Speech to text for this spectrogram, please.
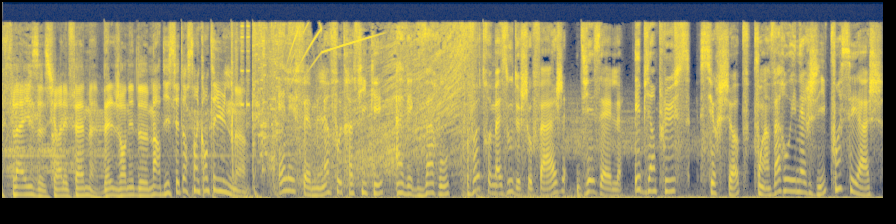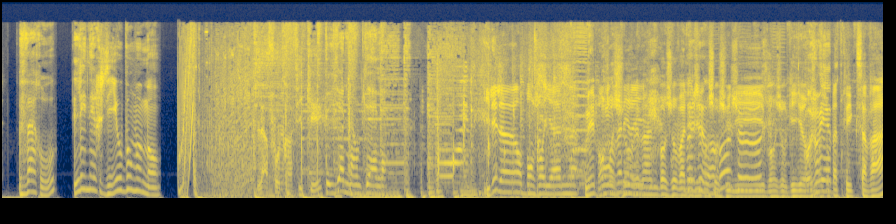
Flies sur LFM, belle journée de mardi 7h51. LFM l'info trafiquée avec Varro, votre mazou de chauffage, diesel et bien plus sur shop.varroénergie.ch. Varro, l'énergie au bon moment. L'info trafiquée De Yann Lambiel. Il est l'heure, bonjour Yann. Mais Bonjour bonjour, Valérie. Evan, bonjour Valérie, Bonjour, bonjour, Julie, bonjour Guillaume, Bonjour Yann. Patrick, ça va?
